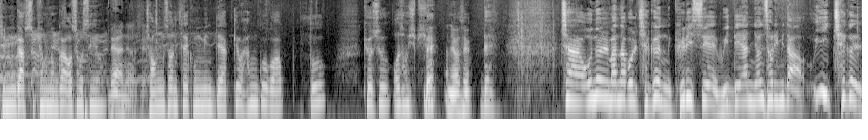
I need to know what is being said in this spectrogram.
김갑수 평론가 어서 오세요. 네, 안녕하세요. 정선태 국민대학교 한국어부 교수 어서 오십시오. 네, 안녕하세요. 네. 자, 오늘 만나볼 책은 그리스의 위대한 연설입니다. 이 책을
